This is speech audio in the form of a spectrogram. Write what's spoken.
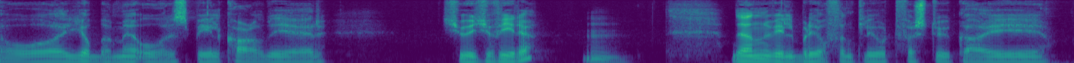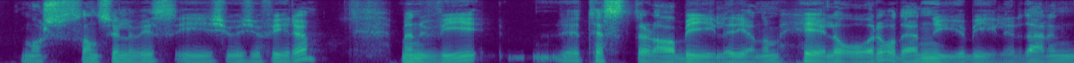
å jobbe med årets bil Car of the Year 2024. Mm. Den vil bli offentliggjort første uka i mars, sannsynligvis, i 2024. Men vi tester da biler gjennom hele året, og det er nye biler. Det er en,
